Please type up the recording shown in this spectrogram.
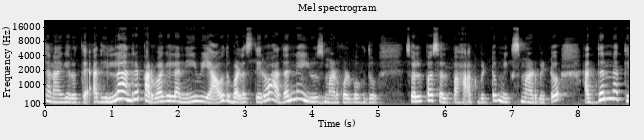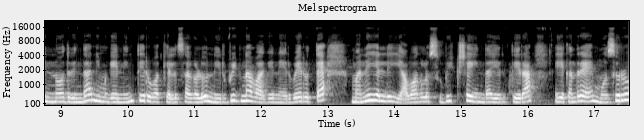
ಚೆನ್ನಾಗಿರುತ್ತೆ. ಅದಿಲ್ಲ ಅಂದರೆ ಪರವಾಗಿಲ್ಲ, ನೀವು ಯಾವುದು ಬಳಸ್ತೀರೋ ಅದನ್ನೇ ಯೂಸ್ ಮಾಡ್ಕೊಳ್ಬಹುದು. ಸ್ವಲ್ಪ ಸ್ವಲ್ಪ ಹಾಕಿಬಿಟ್ಟು ಮಿಕ್ಸ್ ಮಾಡಿಬಿಟ್ಟು ಅದನ್ನು ತಿನ್ನೋದ್ರಿಂದ ನಿಮಗೆ ನಿಂತಿರುವ ಕೆಲಸಗಳು ನಿರ್ವಿಘ್ನವಾಗಿ ನೆರವೇರುತ್ತೆ. ಮನೆಯಲ್ಲಿ ಯಾವಾಗಲೂ ಸುಭಿಕ್ಷೆಯಿಂದ ಇರ್ತೀರ? ಏಕೆಂದರೆ ಮೊಸರು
